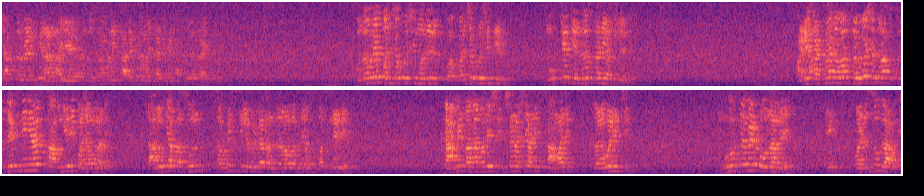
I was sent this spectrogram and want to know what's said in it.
जास्त वेळ घेणार नाहीये आणि दुसरा पण एक कार्यक्रम आहे त्या ठिकाणी आपल्याला जायचं आहे मुनवरे पंचकृषीमधील पंचकृषीतील मुख्य केंद्रस्थानी असलेले आणि अठरा गावात सर्व क्षेत्रात उल्लेखनीय कामगिरी बजावणारे तालुक्यापासून सव्वीस किलोमीटर अंतरावरती बसलेले ग्रामीण भागामध्ये शिक्षणाची आणि सामाजिक चळवळीची मुहूर्तमेढ होणारे एक फणसू गाव हे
